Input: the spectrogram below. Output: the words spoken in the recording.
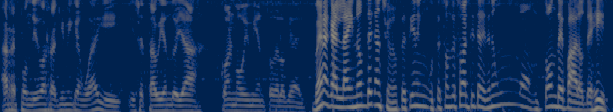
ha respondido a Rakim y Kenway y, y se está viendo ya con el movimiento de lo que hay. Ven acá, el line-up de canciones. Ustedes tienen, ustedes son de esos artistas que tienen un montón de palos, de hits.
